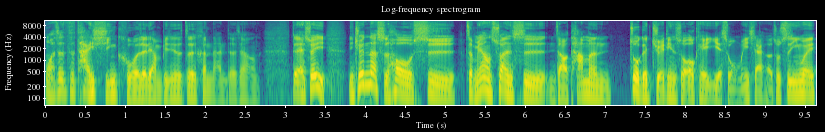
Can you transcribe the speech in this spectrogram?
哇，这这太辛苦了，这两边就是这很难的这样。对，所以你觉得那时候是怎么样算是你知道他们做个决定说 OK，也是我们一起来合作，是因为。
